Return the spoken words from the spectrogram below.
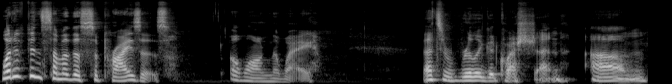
what have been some of the surprises along the way that's a really good question um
